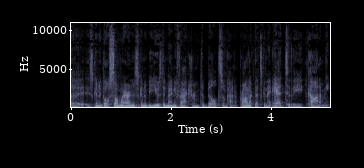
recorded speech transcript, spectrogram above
uh, is going to go somewhere and it's going to be used in manufacturing to build some kind of product that's going to add to the economy.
